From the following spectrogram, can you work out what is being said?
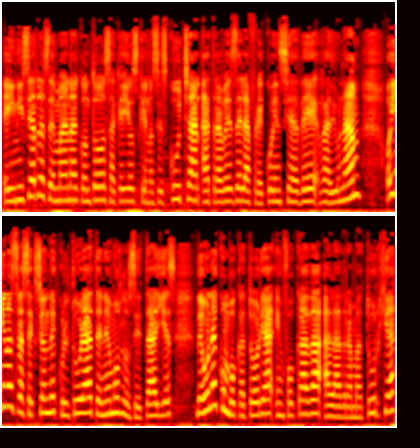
e iniciar la semana con todos aquellos que nos escuchan a través de la frecuencia de Radio UNAM. Hoy en nuestra sección de cultura tenemos los detalles de una convocatoria enfocada a la dramaturgia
